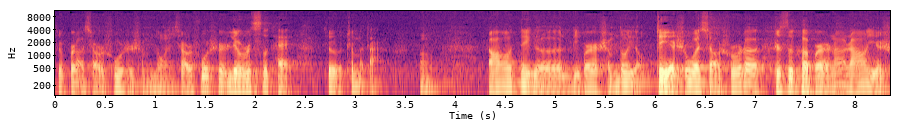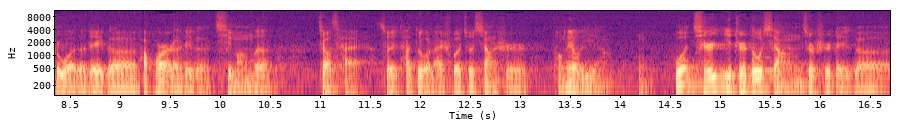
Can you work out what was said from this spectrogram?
就不知道小人书是什么东西。小人书是六十四开，就这么大，嗯，然后那个里边什么都有。这也是我小时候的识字课本呢，然后也是我的这个画画的这个启蒙的教材，所以它对我来说就像是朋友一样。嗯，我其实一直都想就是这个。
